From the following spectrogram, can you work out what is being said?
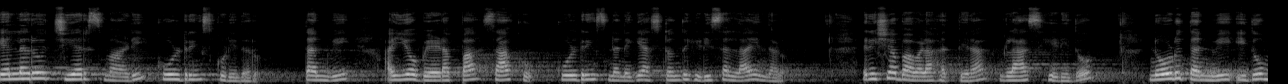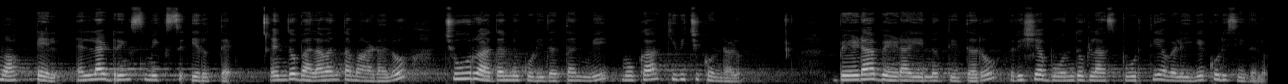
ಎಲ್ಲರೂ ಚಿಯರ್ಸ್ ಮಾಡಿ ಕೂಲ್ ಡ್ರಿಂಕ್ಸ್ ಕುಡಿದರು. ತನ್ವಿ, ಅಯ್ಯೋ ಬೇಡಪ್ಪ, ಸಾಕು ಕೂಲ್ ಡ್ರಿಂಕ್ಸ್ ನನಗೆ ಅಷ್ಟೊಂದು ಹಿಡಿಸಲ್ಲ ಎಂದಳು. ರಿಷಬ್ ಅವಳ ಹತ್ತಿರ ಗ್ಲಾಸ್ ಹಿಡಿದು, ನೋಡು ತನ್ವಿ, ಇದು ಮಾಕ್ಟೇಲ್ ಎಲ್ಲ ಡ್ರಿಂಕ್ಸ್ ಮಿಕ್ಸ್ ಇರುತ್ತೆ. ಎಂದು ಬಲವಂತ ಮಾಡಲು ಚೂರು ಅದನ್ನು ಕುಡಿದ ತನ್ವಿ ಮುಖ ಕಿವಿಚಿಕೊಂಡಳು. ಬೇಡ ಬೇಡ ಎನ್ನುತ್ತಿದ್ದರೂ ರಿಷಬ್ ಒಂದು ಗ್ಲಾಸ್ ಪೂರ್ತಿ ಅವಳಿಗೆ ಕುಡಿಸಿದನು.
